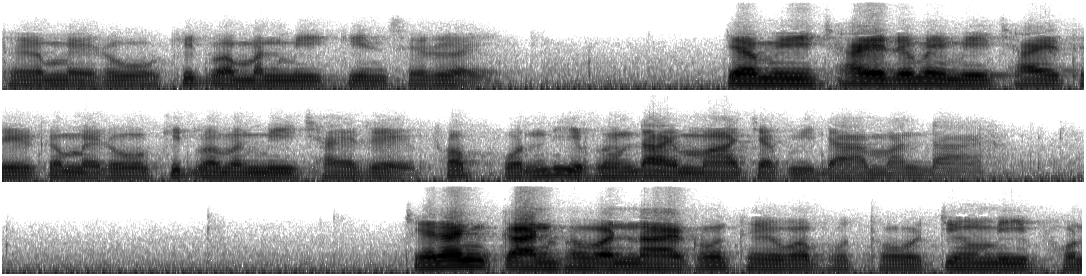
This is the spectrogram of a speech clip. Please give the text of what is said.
เธอไม่รู้ คิดว่ามันมีกินเรื่อย จะมีใช้หรือไม่มีใช้เธอก็ไม่รู้ คิดว่ามันมีใช้เรื่อยเพราะผลที่เพิ่งได้มาจากวิดามารดา ฉะนั้นการภาวนาของเธอว่าพุทโธจึงมีผล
